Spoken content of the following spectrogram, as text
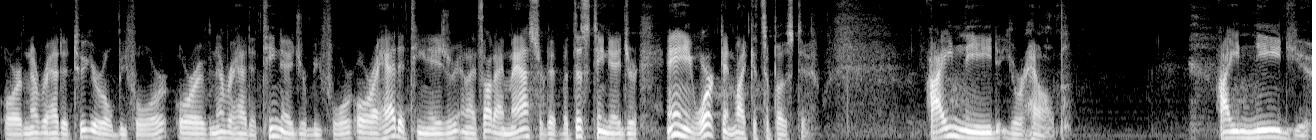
or I've never had a two year old before, or I've never had a teenager before, or I had a teenager and I thought I mastered it, but this teenager ain't working like it's supposed to. I need your help. I need you.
